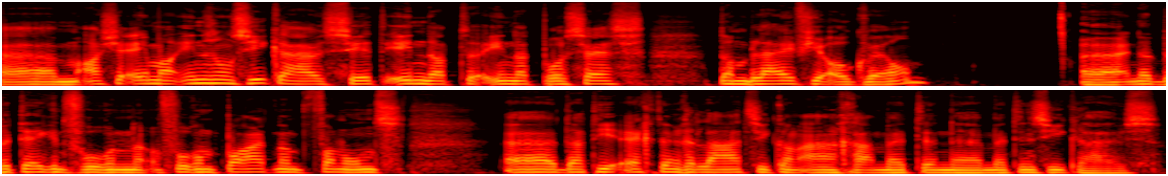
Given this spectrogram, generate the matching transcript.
Um, als je eenmaal in zo'n ziekenhuis zit, in dat, in dat proces, dan blijf je ook wel. en dat betekent voor een, voor een partner van ons dat hij echt een relatie kan aangaan met een, met een ziekenhuis.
